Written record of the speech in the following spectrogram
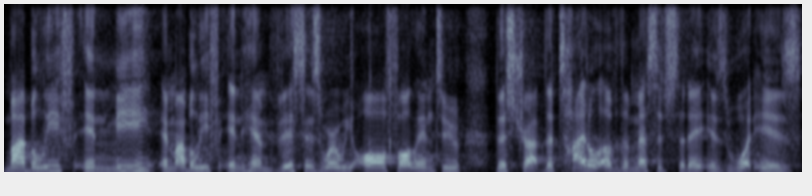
my belief in me and my belief in him. This is where we all fall into this trap. The title of the message today is What is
